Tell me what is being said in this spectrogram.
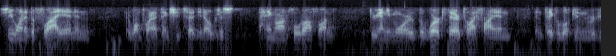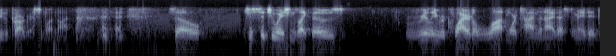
she wanted to fly in, and at one point, I think she'd said, you know, just hang on, hold off on doing any more of the work there till I fly in and take a look and review the progress and whatnot. so, just situations like those really required a lot more time than I'd estimated.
